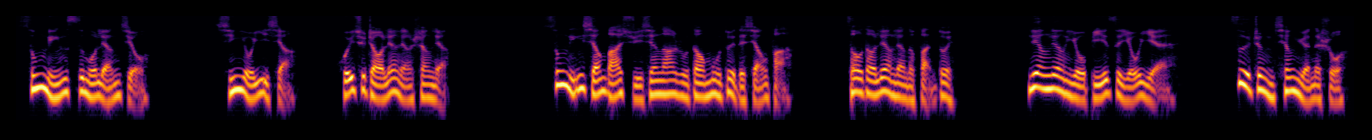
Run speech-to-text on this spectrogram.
松林思磨良久，心有异想，回去找亮亮商量。松林想把许仙拉入盗墓队的想法，遭到亮亮的反对。亮亮有鼻子有眼，字正腔圆的说：“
